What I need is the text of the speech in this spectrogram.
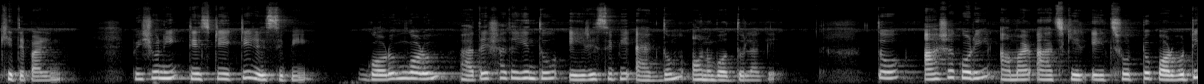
খেতে পারেন। ভীষণই টেস্টি একটি রেসিপি। গরম গরম ভাতের সাথে কিন্তু এই রেসিপি একদম অনবদ্য লাগে। তো আশা করি আমার আজকের এই ছোট্ট পর্বটি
